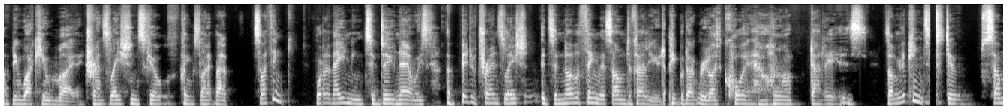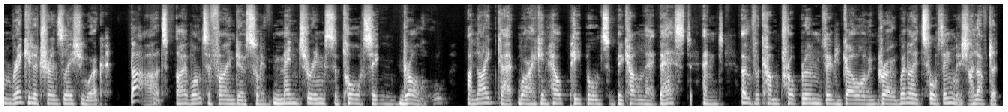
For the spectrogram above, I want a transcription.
I've been working on my translation skills, things like that. So I think what I'm aiming to do now is a bit of translation. It's another thing that's undervalued. People don't realize quite how hard that is. So I'm looking to do some regular translation work, but I want to find a sort of mentoring, supporting role I like that where I can help people to become their best and overcome problems and go on and grow. When I taught English, I loved it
